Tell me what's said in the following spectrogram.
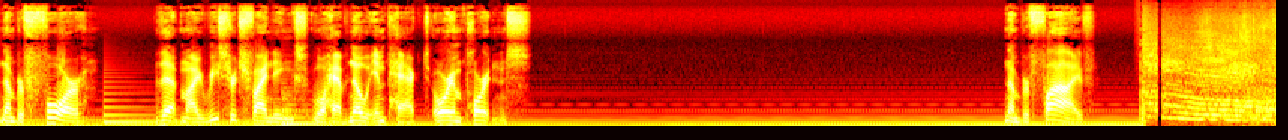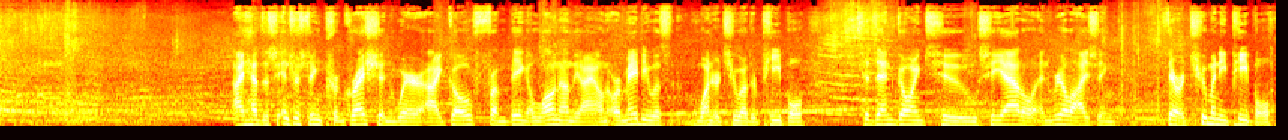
Number four, that my research findings will have no impact or importance. Number five, I had this interesting progression where I go from being alone on the island, or maybe with one or two other people, to then going to Seattle and realizing there are too many people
